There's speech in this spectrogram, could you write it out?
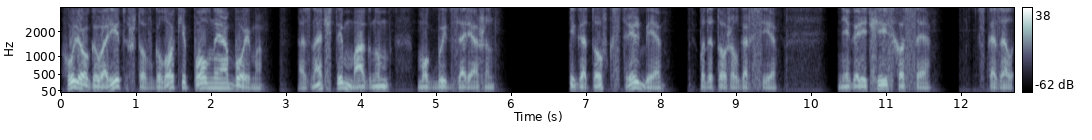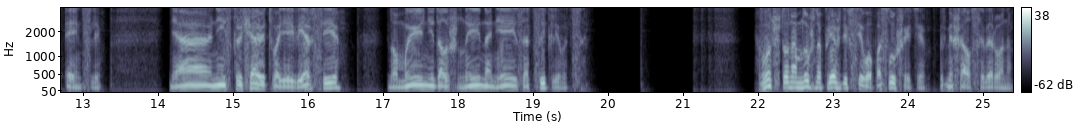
Хулио говорит, что в Глоке полная обойма, а значит и Магнум мог быть заряжен и готов к стрельбе», — подытожил Гарсия. «Не горячись, Хосе», — сказал Эйнсли. «Я не исключаю твоей версии, но мы не должны на ней зацикливаться». «Вот что нам нужно прежде всего, послушайте», — вмешался Верона.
